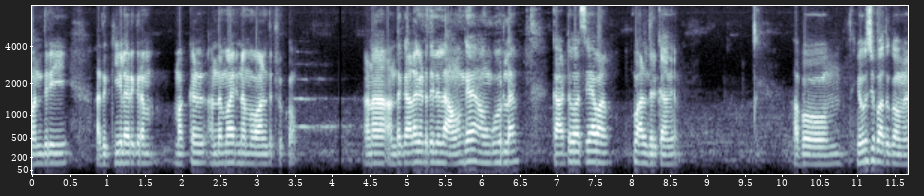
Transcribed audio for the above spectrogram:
மந்திரி அது கீழே இருக்கிற மக்கள் அந்த மாதிரி நம்ம வாழ்ந்துட்டு இருக்கோம் ஆனால் அந்த காலகட்டத்தில் அவங்க அவங்க ஊரில் காட்டுவாசியாக வாழ் வாழ்ந்திருக்காங்க. அப்போ யோசிச்சு பார்த்துக்கோங்க.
